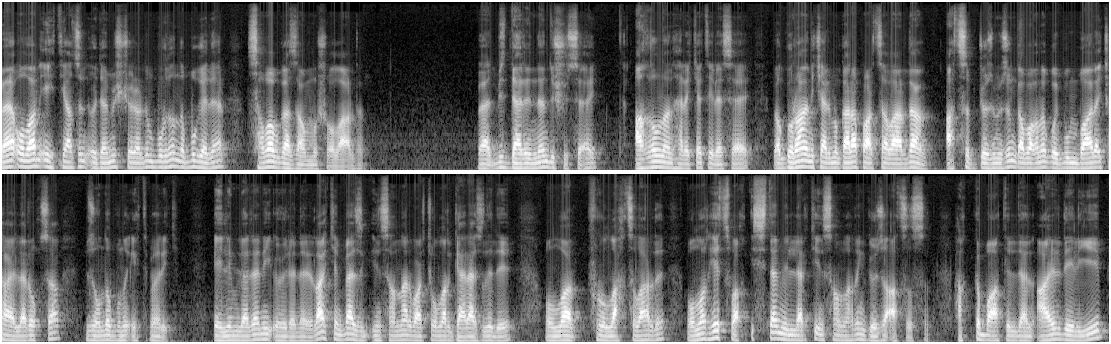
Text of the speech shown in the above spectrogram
və onların ehtiyacını ödəmiş görərdin. Buradan da bu qədər savab qazanmış olardın və biz dərindən düşünsək, ağılla hərəkət eləsək və Quran-ı Kərimi qara parçalardan açıb gözümüzün qabağına qoyub bu mübarək ayələri oxusaq, biz onda bunu etmərik. Elmlərəni öyrənərik. Lakin bəzi insanlar var ki, onlar qərəzlidir, onlar furullaqçılardır. Onlar heç vaxt istəmirlər ki, insanların gözü açılsın. Haqqı batildən ayırt eləyib,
